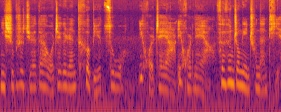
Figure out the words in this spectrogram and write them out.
你是不是觉得我这个人特别作？一会儿这样，一会儿那样，分分钟给你出难题。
